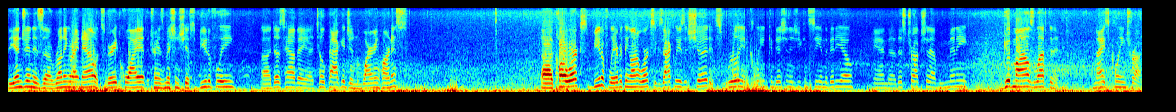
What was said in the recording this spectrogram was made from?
The engine is uh, running right now. It's very quiet. The transmission shifts beautifully. Uh, it does have a, a, tow package and wiring harness. Uh, car works beautifully. Everything on it works exactly as it should. It's really in clean condition as you can see in the video. And uh, this truck should have many good miles left in it. Nice clean truck.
